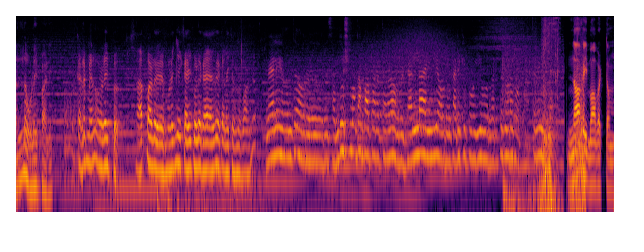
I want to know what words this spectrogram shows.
நல்ல உழைப்பாளி. கடுமையான உழைப்பு. சாப்பாடு முடிஞ்சு கைக்குள்ளே கையாகவே கிடைக்குவாங்க வேலையை வந்து அவர் ஒரு சந்தோஷமாக தான் பார்ப்பாரே தவிர அவர் டல்லாகி அவர் கடைக்கு போய் ஒரு வருத்தத்தோடு நான் பார்த்ததே இல்லை. நாகை மாவட்டம்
